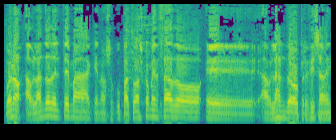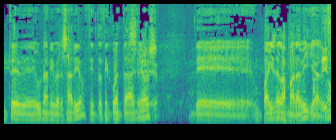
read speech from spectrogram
Bueno, hablando del tema que nos ocupa, tú has comenzado eh, hablando precisamente de un aniversario, 150 años de un país de las maravillas, ¿no?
